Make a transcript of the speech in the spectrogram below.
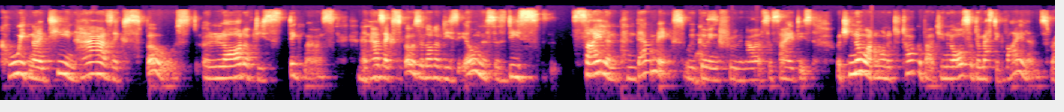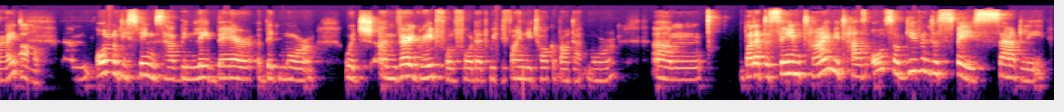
COVID 19 has exposed a lot of these stigmas mm-hmm. and has exposed a lot of these illnesses, these silent pandemics we're yes. going through in our societies, which no one wanted to talk about. You know, also domestic violence, right? Oh um, all of these things have been laid bare a bit more, which I'm very grateful for that we finally talk about that more. Um, but at the same time, it has also given the space, sadly,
